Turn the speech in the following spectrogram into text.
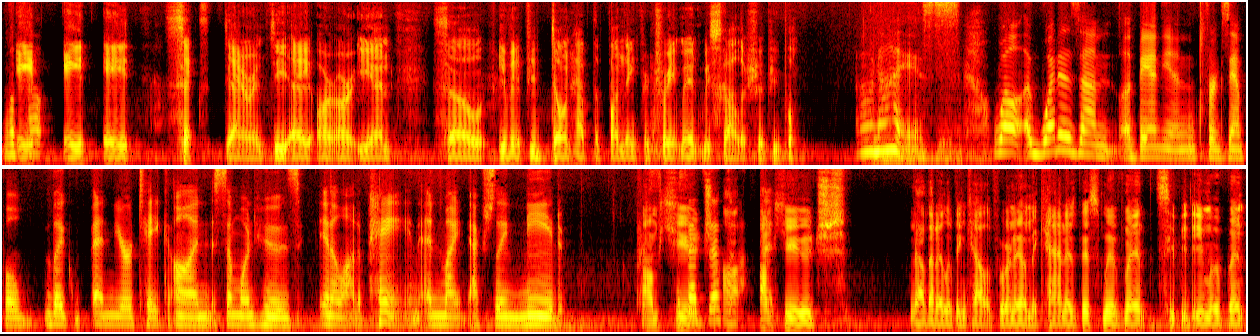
well, eight eight eight six Darren D A R R E N. So even if you don't have the funding for treatment, we scholarship people. Oh, nice. Well, what is um, a Banyan, for example, like, and your take on someone who's in a lot of pain and might actually need? I'm huge. That's, that's, I'm, I'm huge. Now that I live in California, on the cannabis movement, CBD movement,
